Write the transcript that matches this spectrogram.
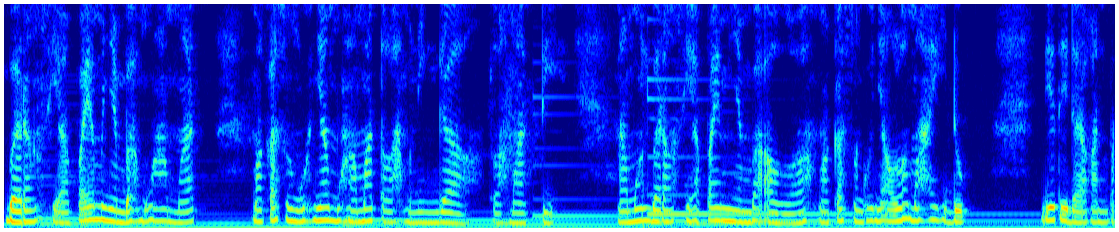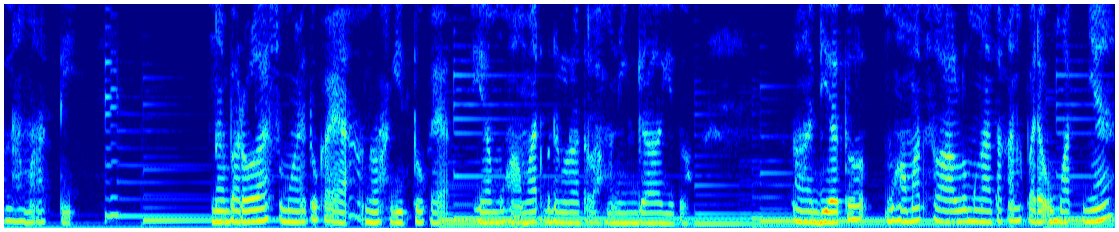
barang siapa yang menyembah Muhammad maka sungguhnya Muhammad telah meninggal telah mati namun barang siapa yang menyembah Allah, maka sungguhnya Allah maha hidup. Dia tidak akan pernah mati. Nah barulah semua itu kayak ngeh gitu kayak ya Muhammad benar-benar telah meninggal gitu. Uh, dia tuh Muhammad selalu mengatakan kepada umatnya,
